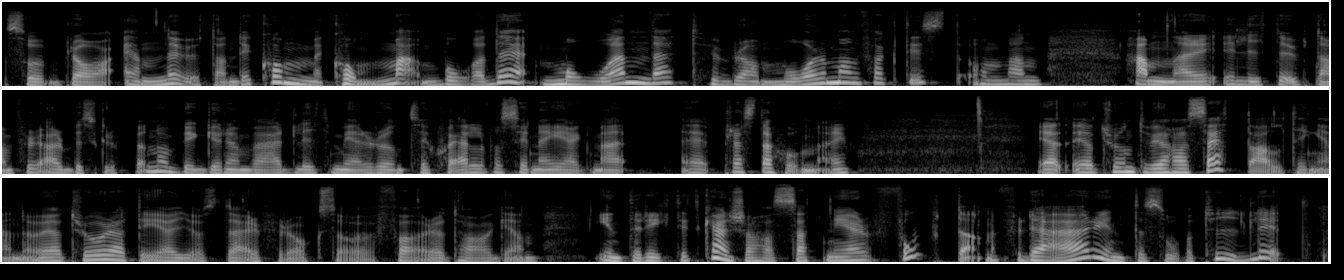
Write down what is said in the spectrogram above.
så bra ännu utan det kommer komma. Både måendet, hur bra mår man faktiskt om man hamnar lite utanför arbetsgruppen och bygger en värld lite mer runt sig själv och sina egna eh, prestationer jag, jag, tror inte vi har sett allting ännu och jag tror att det är just därför också företagen inte riktigt kanske har satt ner foten, för det är inte så tydligt.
